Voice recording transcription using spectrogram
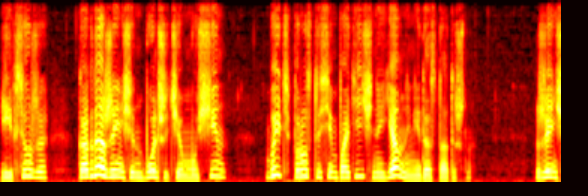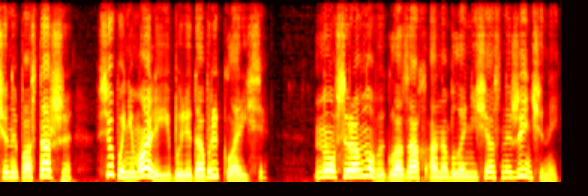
И все же, когда женщин больше, чем мужчин, быть просто симпатичной явно недостаточно. Женщины постарше все понимали и были добры к Кларисе. Но все равно в их глазах она была несчастной женщиной,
